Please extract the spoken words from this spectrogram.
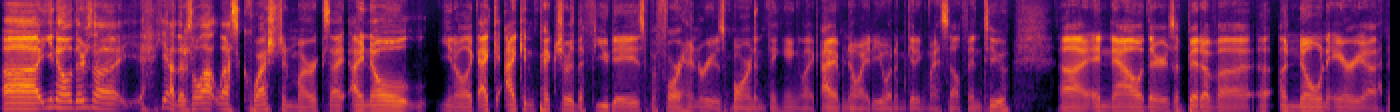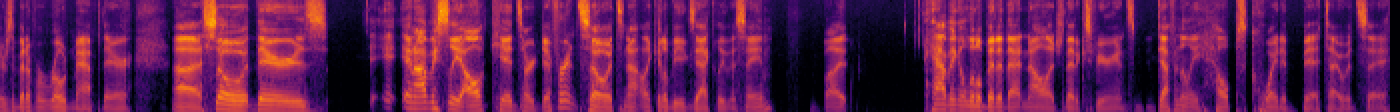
Uh, you know, there's a yeah, there's a lot less question marks. I I know, you know, like I, I can picture the few days before Henry was born and thinking like I have no idea what I'm getting myself into. Uh, and now there's a bit of a a known area. There's a bit of a roadmap there. Uh, so there's and obviously all kids are different, so it's not like it'll be exactly the same, but having a little bit of that knowledge, that experience definitely helps quite a bit, I would say.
